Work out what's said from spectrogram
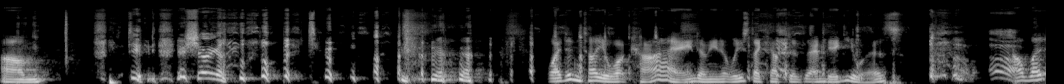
Um, Dude, you're sharing a little bit too much. well, I didn't tell you what kind. I mean, at least I kept it ambiguous. Oh, I'll let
